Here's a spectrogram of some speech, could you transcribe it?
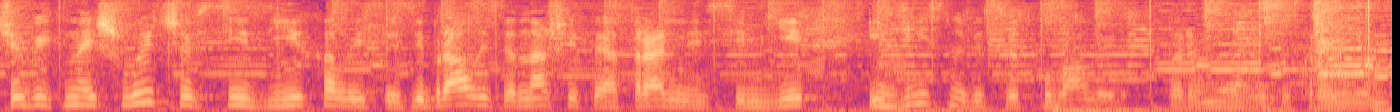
щоб якнайшвидше всі з'їхалися, зібралися нашій театральній сім'ї і дійсно відсвяткували перемогу України.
